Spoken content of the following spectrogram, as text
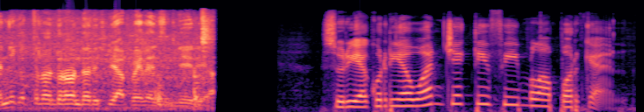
Ini keteladanan dari pihak PLN sendiri. Surya Kurniawan, Cek TV melaporkan.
